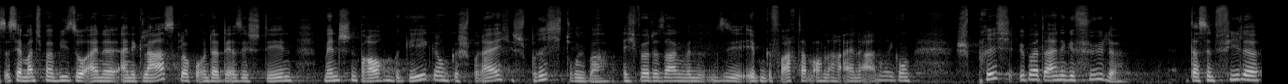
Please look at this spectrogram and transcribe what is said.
Das ist ja manchmal wie so eine, eine Glasglocke, unter der sie stehen. Menschen brauchen Begegnung, Gespräche, sprich drüber. Ich würde sagen, wenn Sie eben gefragt haben, auch nach einer Anregung, sprich über deine Gefühle. Das sind viele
